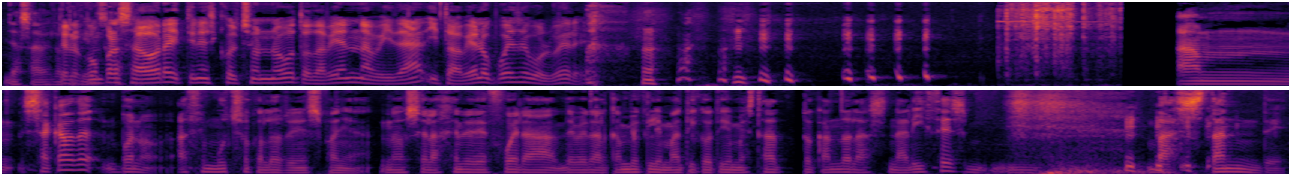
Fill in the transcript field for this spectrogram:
ya sabes lo Te que lo que compras ahora y tienes colchón nuevo todavía en Navidad y todavía lo puedes devolver, ¿eh? Am, se acaba de... Bueno, hace mucho calor en España. No sé, la gente de fuera, de verdad, el cambio climático, tío, me está tocando las narices bastante.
